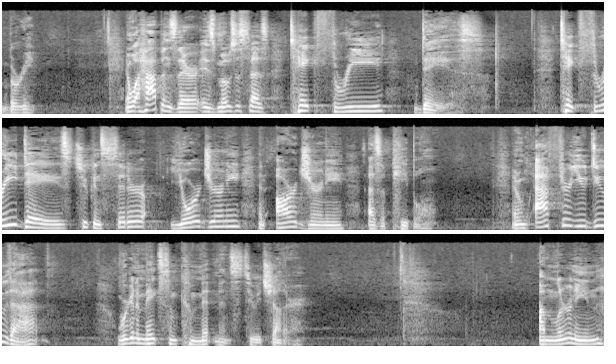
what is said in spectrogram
Barit. And what happens there is Moses says, take three days. Take three days to consider your journey and our journey as a people. And after you do that, we're going to make some commitments to each other. I'm learning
